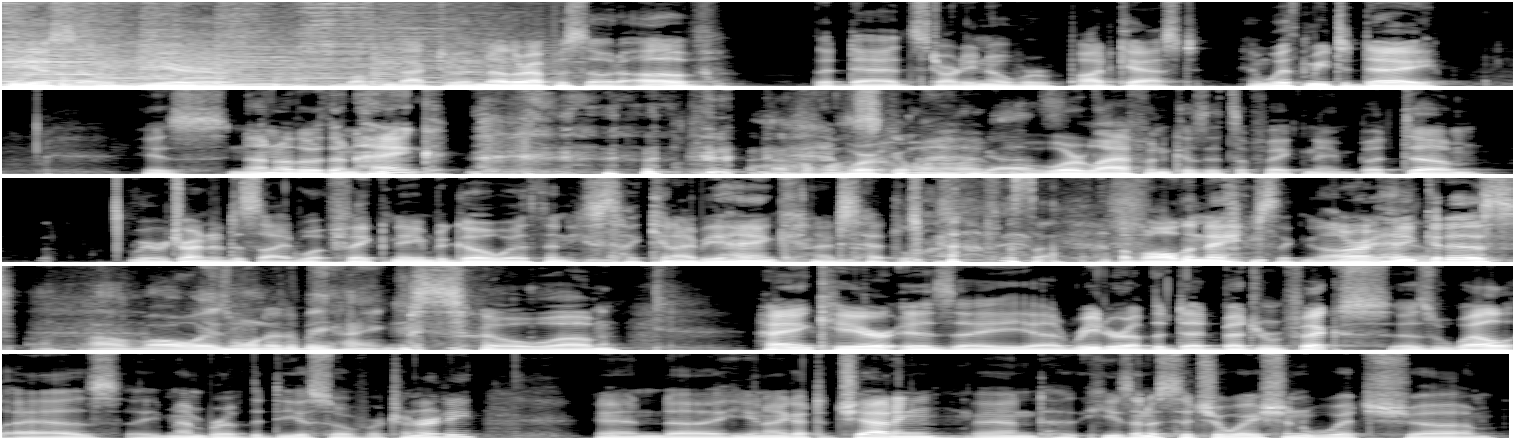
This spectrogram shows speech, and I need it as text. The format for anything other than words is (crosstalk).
DSO here. Welcome back to another episode of the Dad Starting Over podcast. And with me today is none other than Hank. (laughs) What's we're, going on, guys? We're laughing because it's a fake name, but um, we were trying to decide what fake name to go with, and he's like, "Can I be Hank?" And I just had to (laughs) laugh. Like, of all the names, like, all right, Hank, it is. I've always wanted to be Hank. (laughs) So, um, Hank here is a uh, reader of the Dead Bedroom Fix, as well as a member of the DSO fraternity. And uh, he and I got to chatting, and he's in a situation which um,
